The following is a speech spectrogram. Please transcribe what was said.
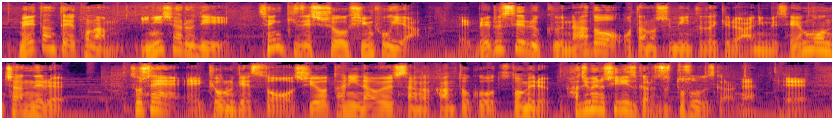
「名探偵コナン」「イニシャル D」「戦姫絶唱シンフォギア」えー「ベルセルク」などお楽しみいただけるアニメ専門チャンネル。そして、えー今日のゲスト塩谷直義さんが監督を務める初めのシリーズからずっとそうですからね、えー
